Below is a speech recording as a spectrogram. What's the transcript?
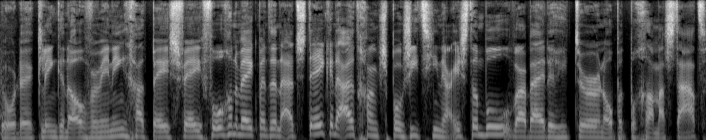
Door de klinkende overwinning gaat PSV volgende week met een uitstekende uitgangspositie naar Istanbul, waarbij de return op het programma staat.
